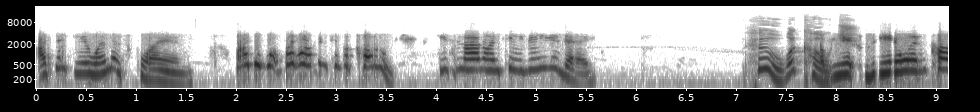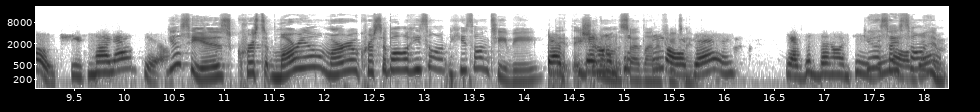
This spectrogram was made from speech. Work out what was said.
I think UM is playing. By the way, what happened to the coach? He's not on TV today. Who? What coach? You and coach. He's not out there. Yes, he is. Christ- Mario, Mario Cristobal. He's on. He's on TV. He They, they showed him on the sideline a few all times. day. He hasn't been on TV. Yes, I saw day. him.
